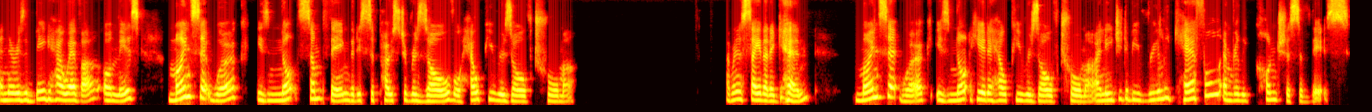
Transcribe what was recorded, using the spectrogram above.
and there is a big however on this Mindset work is not something that is supposed to resolve or help you resolve trauma. I'm going to say that again. Mindset work is not here to help you resolve trauma. I need you to be really careful and really conscious of this.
